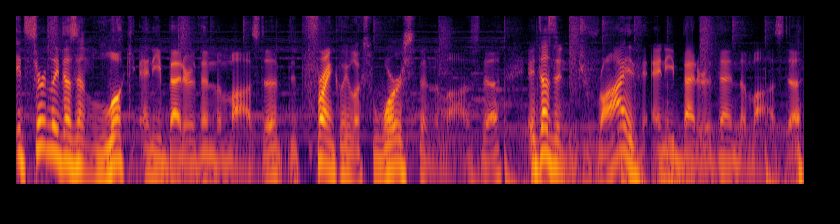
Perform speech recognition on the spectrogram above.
It certainly doesn't look any better than the Mazda. It frankly looks worse than the Mazda. It doesn't drive any better than the Mazda.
